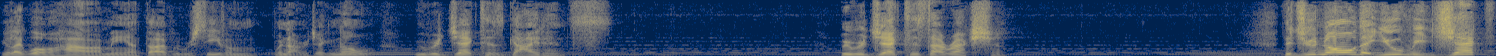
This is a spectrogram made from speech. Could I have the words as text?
You're like, well, how? I mean, I thought if we receive him, we're not rejecting. No, we reject his guidance. We reject his direction. Did you know that you reject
